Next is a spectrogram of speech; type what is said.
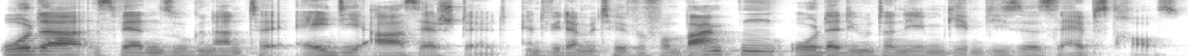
oder es werden sogenannte ADRs erstellt, entweder mit Hilfe von Banken oder die Unternehmen geben diese selbst raus.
